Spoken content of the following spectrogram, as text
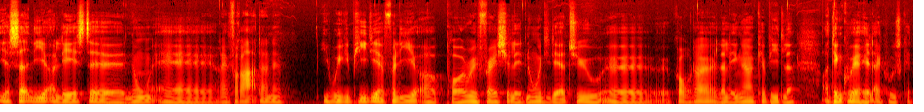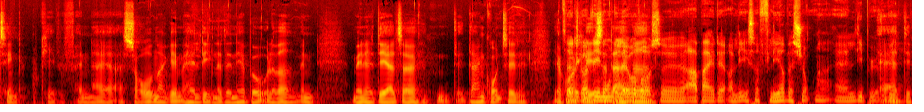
jeg sad lige og læste øh, nogle af referaterne i Wikipedia for lige at prøve at refreshe lidt nogle af de der 20 øh, kortere eller længere kapitler. Og den kunne jeg heller ikke huske at tænke, okay, hvad fanden har jeg sovet mig igennem halvdelen af den her bog, eller hvad? Men, men øh, det er altså, der er en grund til det. Jeg Så er det godt, det er læse, nogen, der havde laver været- vores øh, arbejde og læser flere versioner af alle de bøger. Ja, vi- det,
